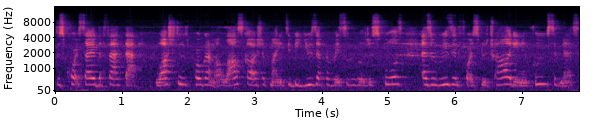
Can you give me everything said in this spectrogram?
this court cited the fact that Washington's program allows scholarship money to be used at pervasively religious schools as a reason for its neutrality and inclusiveness.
